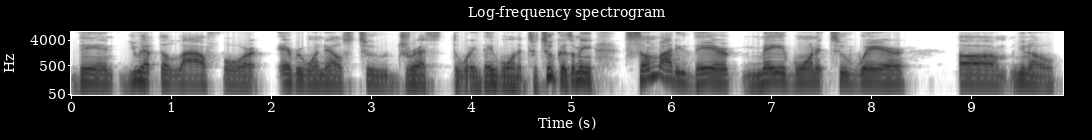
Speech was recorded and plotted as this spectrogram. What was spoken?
then you have to allow for everyone else to dress the way they wanted to too. Cause I mean, somebody there may have wanted to wear, um, you know,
